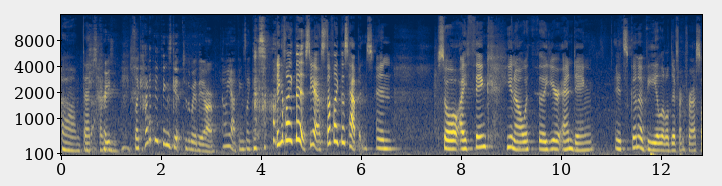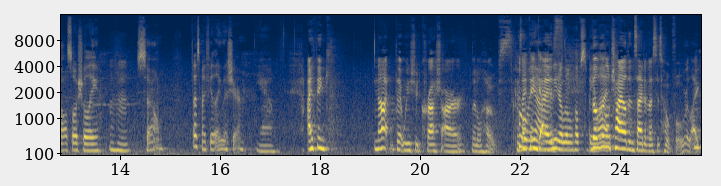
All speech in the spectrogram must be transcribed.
Um, that It's I- crazy. It's like, how did the things get to the way they are? Oh yeah, things like this. things like this yeah stuff like this happens and so i think you know with the year ending it's gonna be a little different for us all socially mm-hmm. so that's my feeling this year Yeah, I think not that we should crush our little hopes because I Oh, think yeah, as we need our little hopes to be the alive. little child inside of us is hopeful. We're like,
